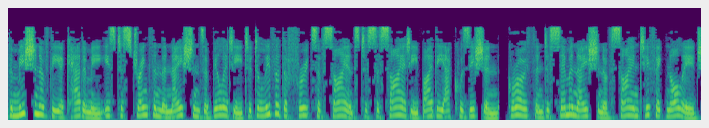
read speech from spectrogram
The mission of the Academy is to strengthen the nation's ability to deliver the fruits of science to society by the acquisition, growth and dissemination of scientific knowledge,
